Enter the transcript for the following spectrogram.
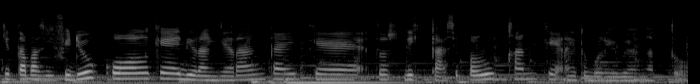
kita pasti video call kayak dirangkai-rangkai kayak terus dikasih pelukan kayak nah itu boleh banget tuh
